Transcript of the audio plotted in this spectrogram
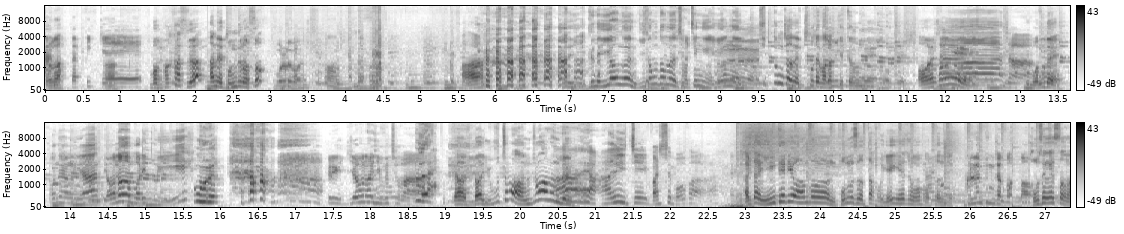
들어가 나 삐게. 뭐 바카스야? 안에 돈 들었어? 몰래 봐. 어. 아. 근데, 이, 근데 이 형은 이 정도면 잘 챙겨. 이 형은 네. 10분 전에 초대받았기 때문에. 오케이. 어, 혜성이. 아, 이거 자, 뭔데? 오늘 위한 연어 머리구이. 그리고 연어 이부초밥. 야, 나 유부초밥 안 좋아하는데. 아, 아, 아니 이제 맛있게 먹어봐. 일단 인테리어 한번 보면서 딱 얘기해줘. 어떤지. 글램핑장 같다. 고생했어, 나.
